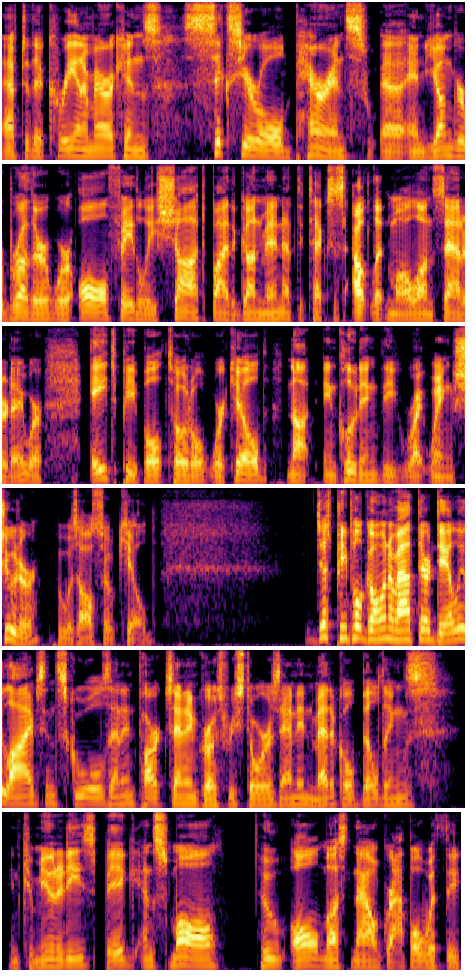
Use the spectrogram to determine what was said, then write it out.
after the Korean American's six year old parents uh, and younger brother were all fatally shot by the gunmen at the Texas Outlet Mall on Saturday, where eight people total were killed, not including the right wing shooter, who was also killed. Just people going about their daily lives in schools and in parks and in grocery stores and in medical buildings in communities, big and small, who all must now grapple with the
